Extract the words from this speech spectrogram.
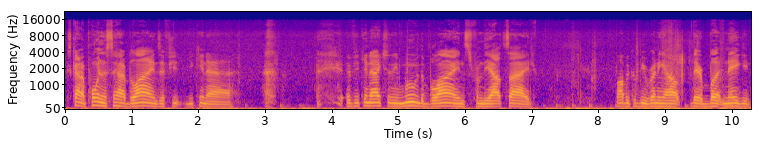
It's kind of pointless to have blinds if you you can uh if you can actually move the blinds from the outside. Bobby could be running out there butt naked.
